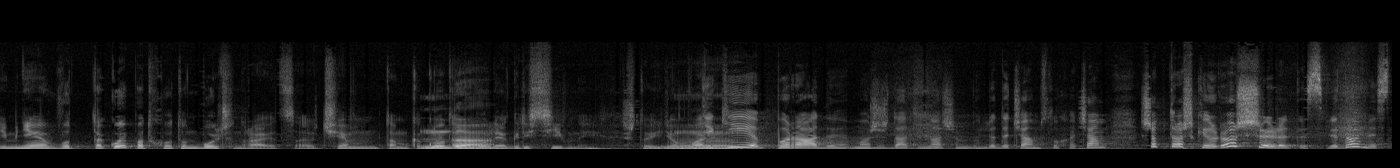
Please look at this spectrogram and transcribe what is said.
И мне вот такой подход, он больше нравится, чем там какой-то Ну да. более агрессивный, что идем Ну, в армию. Які поради можеш дати нашим глядачам, слухачам, щоб трошки розширити свідомість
